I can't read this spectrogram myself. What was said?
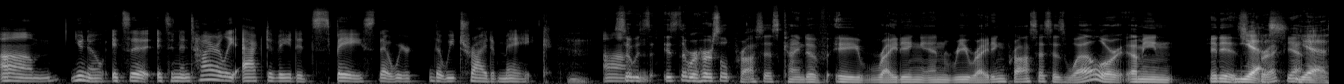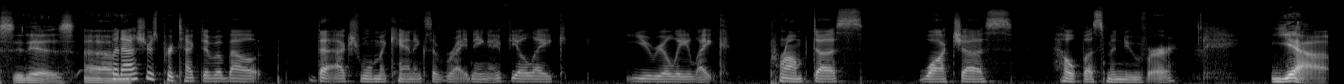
um you know it's a it's an entirely activated space that we're that we try to make so is is the rehearsal process kind of a writing and rewriting process as well, or I mean, it is yes correct? Yeah. yes it is um, But Asher's protective about the actual mechanics of writing. I feel like you really like prompt us, watch us, help us maneuver. Yeah,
